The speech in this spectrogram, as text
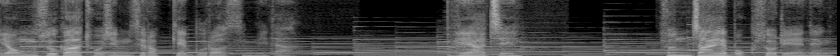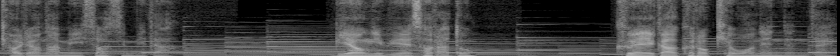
영수가 조심스럽게 물었습니다. 해야지. 순자의 목소리에는 결연함이 있었습니다. 미영이 위해서라도? 그 애가 그렇게 원했는데.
